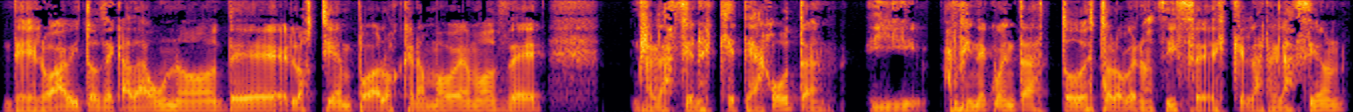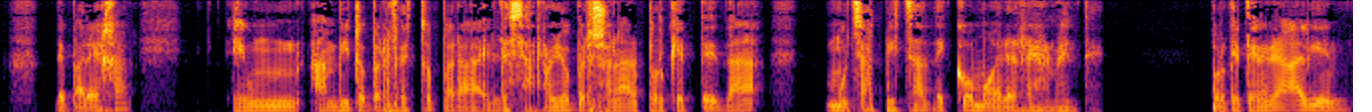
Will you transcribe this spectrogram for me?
los hábitos de cada uno, de los tiempos a los que nos movemos, de relaciones que te agotan. Y a fin de cuentas, todo esto lo que nos dice es que la relación de pareja es un ámbito perfecto para el desarrollo personal porque te da muchas pistas de cómo eres realmente. Porque tener a alguien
